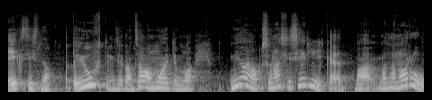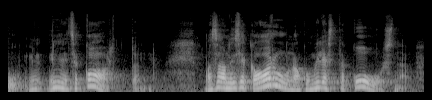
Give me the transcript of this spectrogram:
ehk siis noh, vaata juhtimisega on samamoodi, ma, minu jaoks on asi selge, et ma, ma saan aru, milline see kaart on. ma saan isegi aru nagu, millest ta koosneb.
